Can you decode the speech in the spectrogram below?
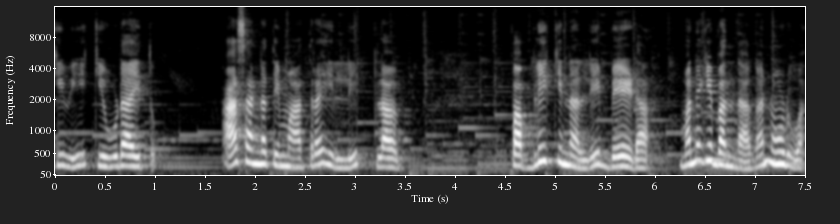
ಕಿವಿ ಕಿವುಡಾಯಿತು. ಆ ಸಂಗತಿ ಮಾತ್ರ ಇಲ್ಲಿ ಪ್ಲ ಪಬ್ಲಿಕ್ಕಿನಲ್ಲಿ ಬೇಡ, ಮನೆಗೆ ಬಂದಾಗ ನೋಡುವ,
